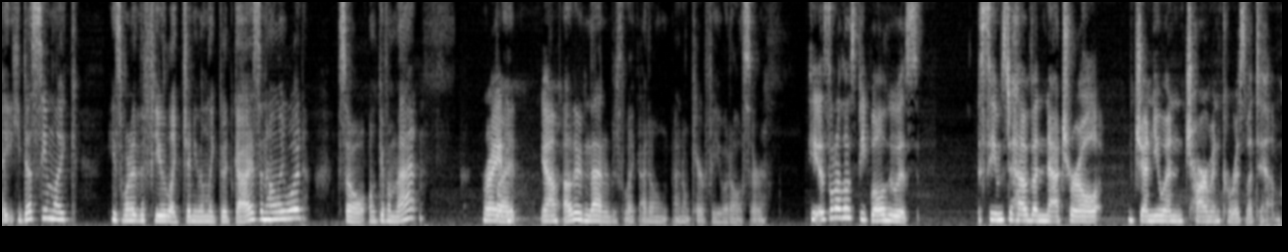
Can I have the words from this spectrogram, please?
I, he does seem like he's one of the few like genuinely good guys in Hollywood. So I'll give him that. Right. But yeah. other than that, I'm just like I don't I don't care for you at all, sir. He is one of those people who is seems to have a natural, genuine charm and charisma to him.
